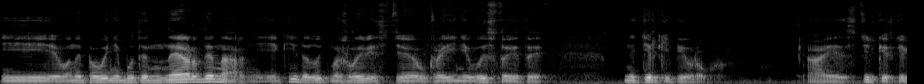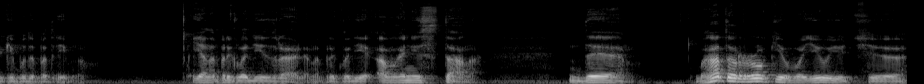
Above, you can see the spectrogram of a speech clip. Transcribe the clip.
І вони повинні бути неординарні, які дадуть можливість Україні вистояти не тільки півроку а стільки, скільки буде потрібно. Я на прикладі Ізраїля, на прикладі Афганістана, де багато років воюють, е, е,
